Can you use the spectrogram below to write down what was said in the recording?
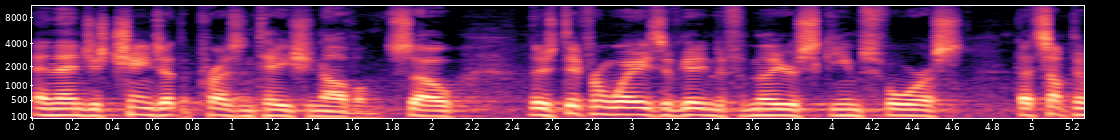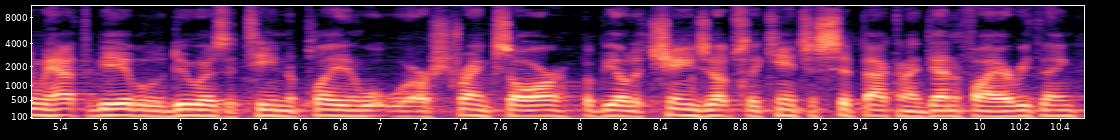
and then just change up the presentation of them. So there's different ways of getting the familiar schemes for us. That's something we have to be able to do as a team to play and what our strengths are, but be able to change it up so they can't just sit back and identify everything.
